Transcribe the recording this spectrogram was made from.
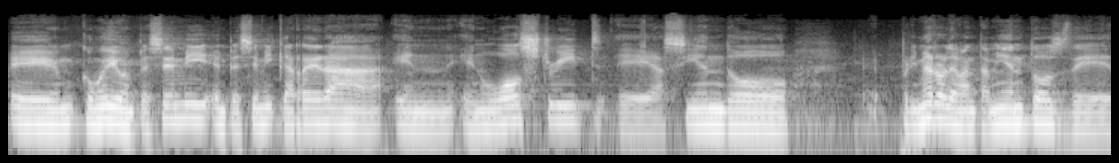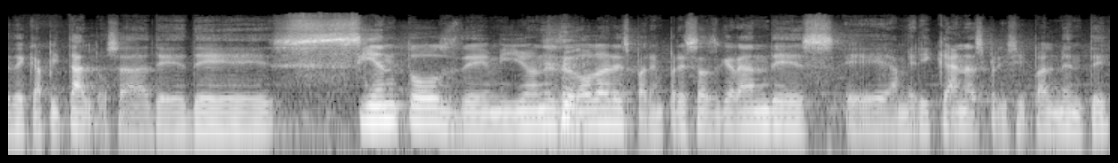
eh, como digo, empecé mi, empecé mi carrera en, en Wall Street eh, haciendo primero levantamientos de, de capital, o sea, de, de cientos de millones de dólares para empresas grandes, eh, americanas principalmente,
